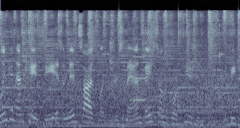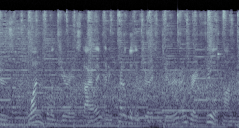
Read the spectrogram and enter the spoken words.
Lincoln MKZ is a mid-sized luxury sedan based on the Ford Fusion. It features wonderful luxurious styling, an incredibly luxurious interior, and great fuel economy.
